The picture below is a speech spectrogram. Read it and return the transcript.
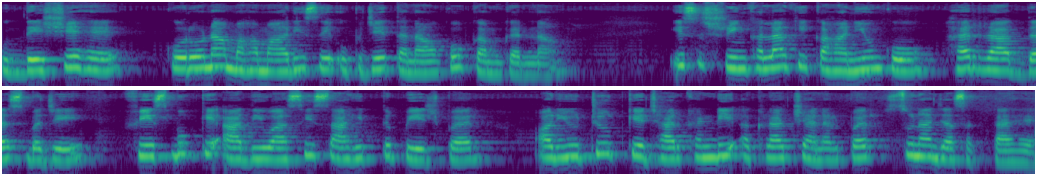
उद्देश्य है कोरोना महामारी से उपजे तनाव को कम करना। इस श्रृंखला की कहानियों को हर रात 10 बजे फेसबुक के आदिवासी साहित्य पेज पर और यूट्यूब के झारखंडी अखड़ा चैनल पर सुना जा सकता है।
